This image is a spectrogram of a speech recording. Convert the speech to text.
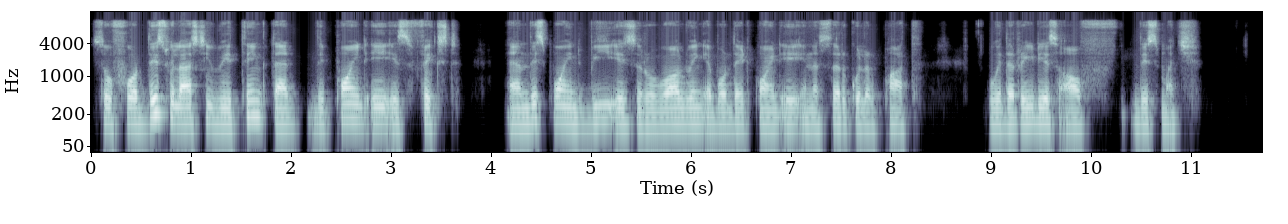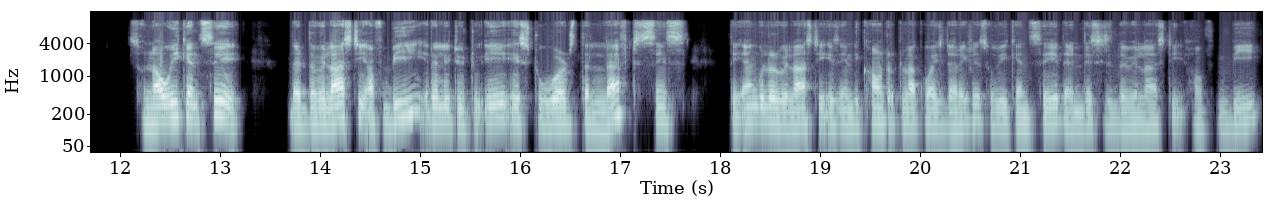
So for this velocity, we think that the point A is fixed and this point B is revolving about that point A in a circular path with a radius of this much. So now we can say that the velocity of B relative to A is towards the left since the angular velocity is in the counterclockwise direction. So we can say that this is the velocity of B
